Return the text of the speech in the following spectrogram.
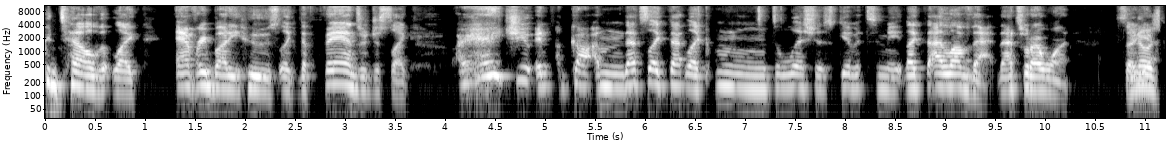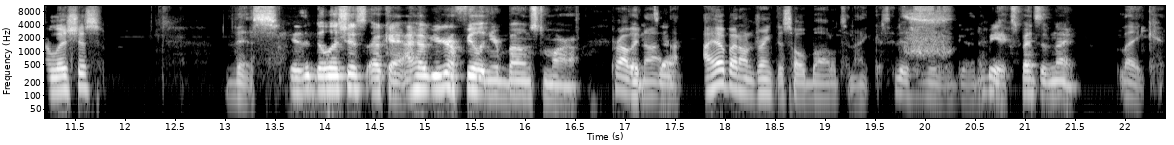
can tell that like everybody who's like the fans are just like I hate you, and God, um, that's like that like mm, delicious, give it to me, like I love that. That's what I want. So you know yeah. it's delicious? This. is it delicious? Okay, I hope you're gonna feel it in your bones tomorrow. Probably But, not. uh, I hope I don't drink this whole bottle tonight because it is really good. It'd be an expensive night. Like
